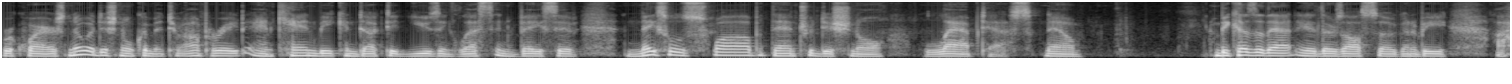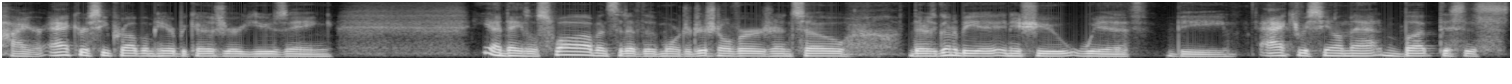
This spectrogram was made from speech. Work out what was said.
requires no additional equipment to operate, and can be conducted using less invasive nasal swab than traditional lab tests. Now, because of that, eh, there's also going to be a higher accuracy problem here because you're using a nasal swab instead of the more traditional version. So there's going to be an issue with the accuracy on that, but this is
